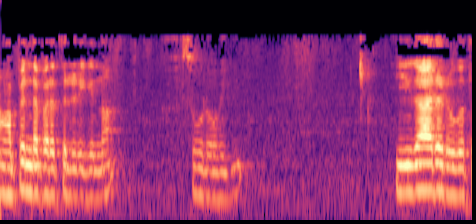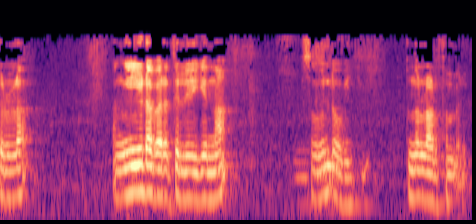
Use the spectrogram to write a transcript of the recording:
ആപ്പിന്റെ പരത്തിലിരിക്കുന്ന സൂലോപിക്കും ഈകാര രൂപത്തിലുള്ള അങ്ങയുടെ പരത്തിലിരിക്കുന്ന സൂൻ ലോപിക്കും എന്നുള്ള അർത്ഥം വരും.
